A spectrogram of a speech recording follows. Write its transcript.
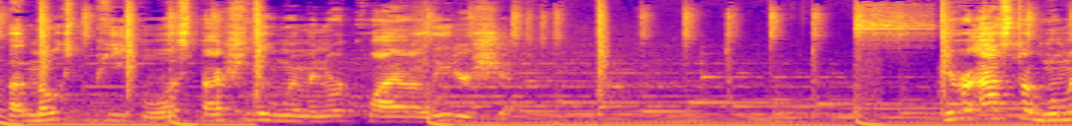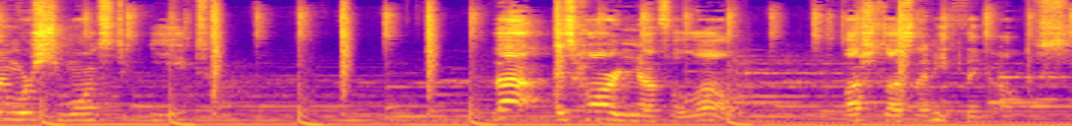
But most people, especially women, require leadership. You ever asked a woman where she wants to eat? That is hard enough alone, much less anything else.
